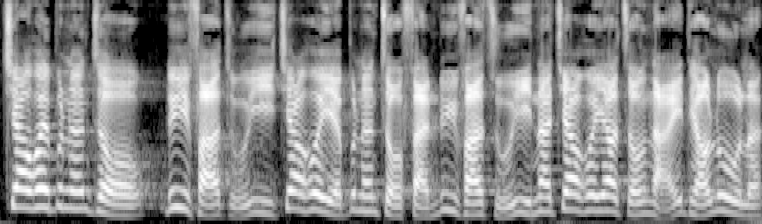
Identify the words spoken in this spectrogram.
教会不能走律法主义，教会也不能走反律法主义，那教会要走哪一条路呢？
